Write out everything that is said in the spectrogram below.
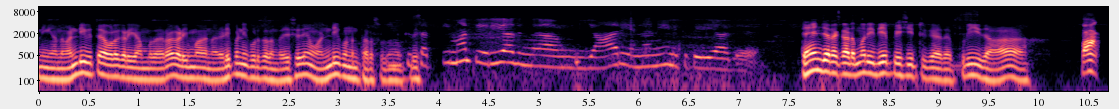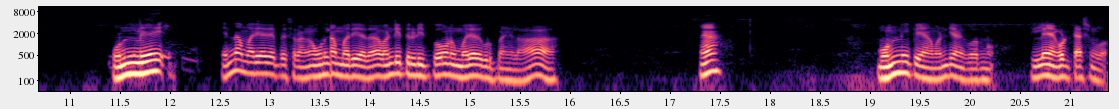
நீங்கள் அந்த வண்டி விற்றா எவ்வளோ கிடைக்கும்? ஐம்பதாயிரரூவா கிடைக்குமா? நான் ரெடி பண்ணி கொடுத்துறேன் தயவு செய்து என் வண்டி கொண்டு தர சொல்லுங்கள் எனக்கு சத்தியமா தெரியாதுங்க. அவங்க யார் என்னன்னே எனக்கு தெரியாது. தேஞ்ச ரெக்கார்டு மாதிரி இதே பேசிகிட்டு இருக்காத. புரியுதா? ஒன்று என்ன மரியாதை பேசுகிறாங்க உனக்கு மரியாதை? வண்டி திருடிட்டு போக உனக்கு மரியாதை கொடுப்பாங்களா? ஆ? ஒன்று இப்போ என் வண்டி எனக்கு வரணும். இல்லை என் கூட ஸ்டேஷன் வா.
